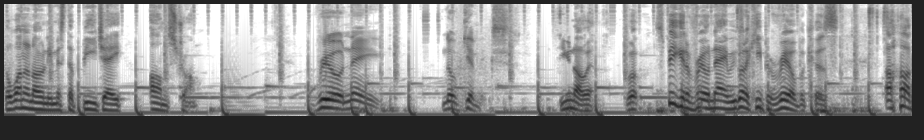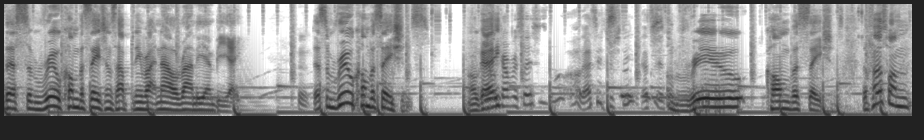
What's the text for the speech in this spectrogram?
the one and only Mr. BJ Armstrong. Real name, no gimmicks. You know it. Well, speaking of real name, we've got to keep it real because oh, there's some real conversations happening right now around the NBA. Hmm. There's some real conversations. Okay. Real conversations? Oh, that's interesting. That's interesting. Some real conversations. The first one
